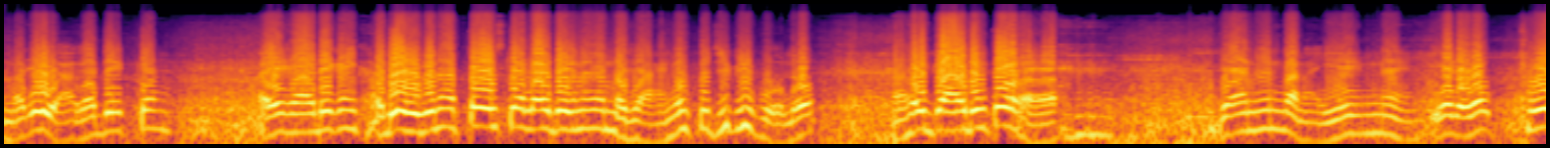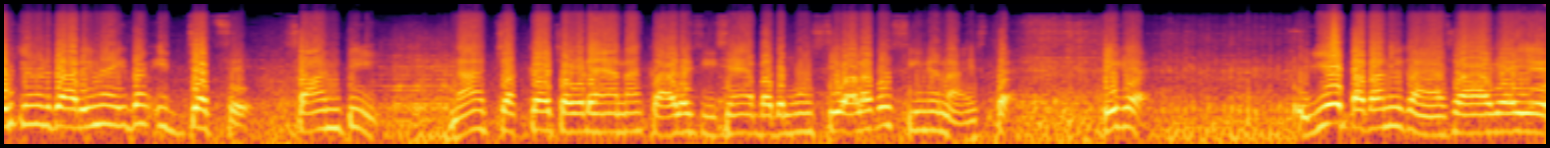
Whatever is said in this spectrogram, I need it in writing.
मज़े आ गया देख के। अरे गाड़ी कहीं खड़ी होगी ना तो उसके अलावा देखने में मज़ा आएँगे, कुछ भी बोलो। अरे गाड़ी तो है। जैनविन बनाई है इनने। ये देखो फॉर्चूनर जा रही ना, एकदम इज़्ज़त से। शांति। ना चक्का चौड़े हैं, ना काले शीशे हैं, बदमोशी वाला तो सीने ना, इस ठीक है? तो ये पता नहीं कहाँ से आ गया ये।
